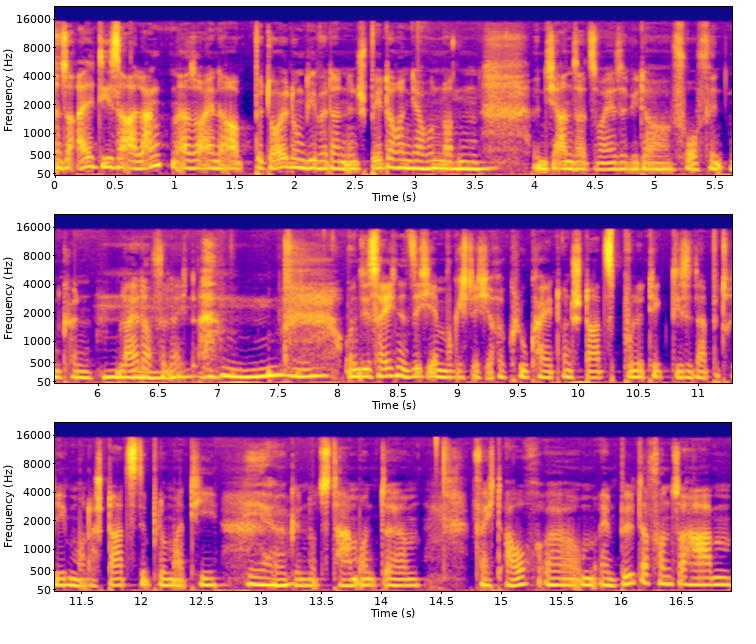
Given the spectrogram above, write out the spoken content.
Also all diese erlangten also eine Bedeutung, die wir dann in späteren Jahrhunderten mhm. nicht ansatzweise wieder vorfinden können. Mhm. Leider vielleicht. Mhm. Und sie zeichnen sich eben wirklich durch ihre Klugheit und Staatspolitik, die sie da betrieben oder Staatsdiplomatie ja. äh, genutzt haben. Und ähm, vielleicht auch, äh, um ein Bild davon zu haben,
